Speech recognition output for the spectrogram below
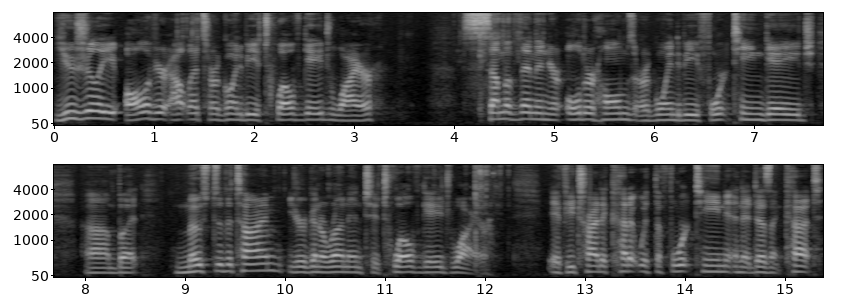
usually all of your outlets are going to be a 12 gauge wire. Some of them in your older homes are going to be 14 gauge, um, but most of the time you're gonna run into 12 gauge wire. If you try to cut it with the 14 and it doesn't cut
